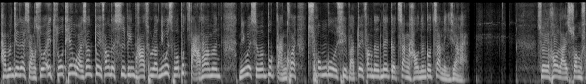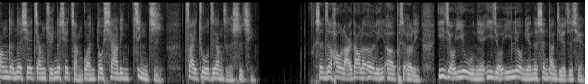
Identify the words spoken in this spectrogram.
他们就在想说，哎，昨天晚上对方的士兵爬出来，你为什么不打他们？你为什么不赶快冲过去，把对方的那个战壕能够占领下来？所以后来双方的那些将军、那些长官都下令禁止再做这样子的事情。甚至后来到了二零二，不是二零一九一五年、一九一六年的圣诞节之前。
